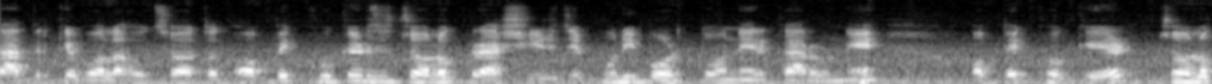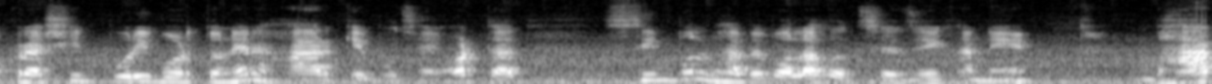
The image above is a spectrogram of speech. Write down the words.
কাদেরকে বলা হচ্ছে। অর্থাৎ অপেক্ষকের যে চলক রাশির যে পরিবর্তনের কারণে অপেক্ষকের চলক রাশির পরিবর্তনের হারকে বোঝায়। অর্থাৎ সিম্পল ভাবে বলা হচ্ছে যে এখানে ভাগ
